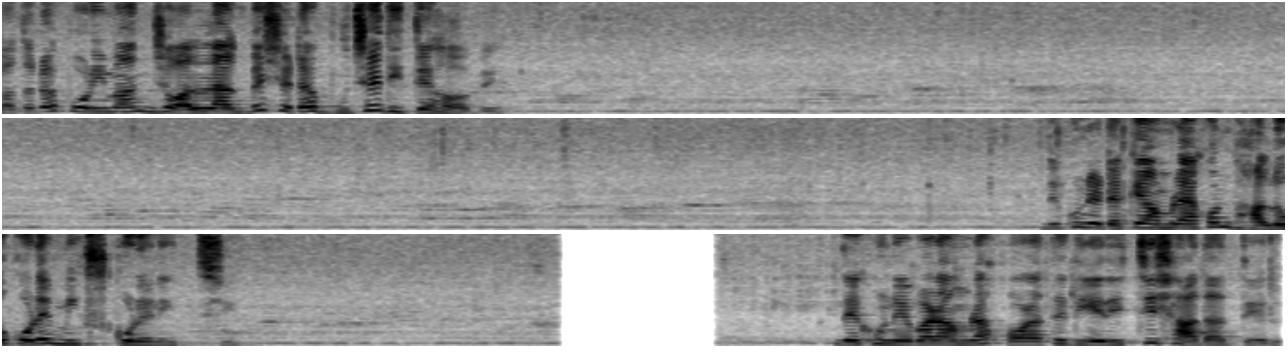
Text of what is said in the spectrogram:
যতটা পরিমাণ জল লাগবে সেটা বুঝে দিতে হবে। দেখুন, এটাকে আমরা এখন ভালো করে মিক্স করে নিচ্ছি। দেখুন, এবার আমরা কড়াতে দিয়ে দিচ্ছি সাদা তেল।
